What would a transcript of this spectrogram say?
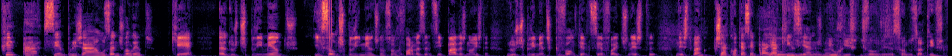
que há sempre e já há uns anos valentes, que é a dos despedimentos e são despedimentos, não são reformas antecipadas, não isto, dos despedimentos que vão ter de ser feitos neste, neste banco, que já acontecem para aí há 15 e anos. O, é? E o risco de desvalorização dos ativos, que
